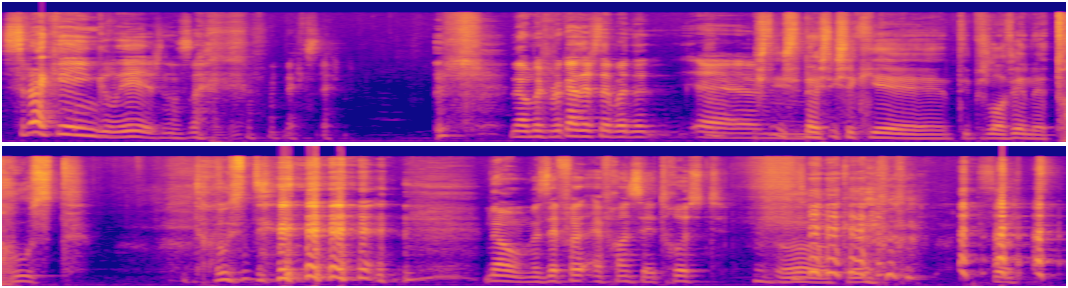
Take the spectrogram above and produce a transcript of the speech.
Será que é em inglês? Não sei. Deve ser. Não, mas por acaso esta banda. É... Isto, isto, não, isto- aqui é tipo esloveno, é Trust. Trust. Não, mas é, é francês, Trust. Oh, ok.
